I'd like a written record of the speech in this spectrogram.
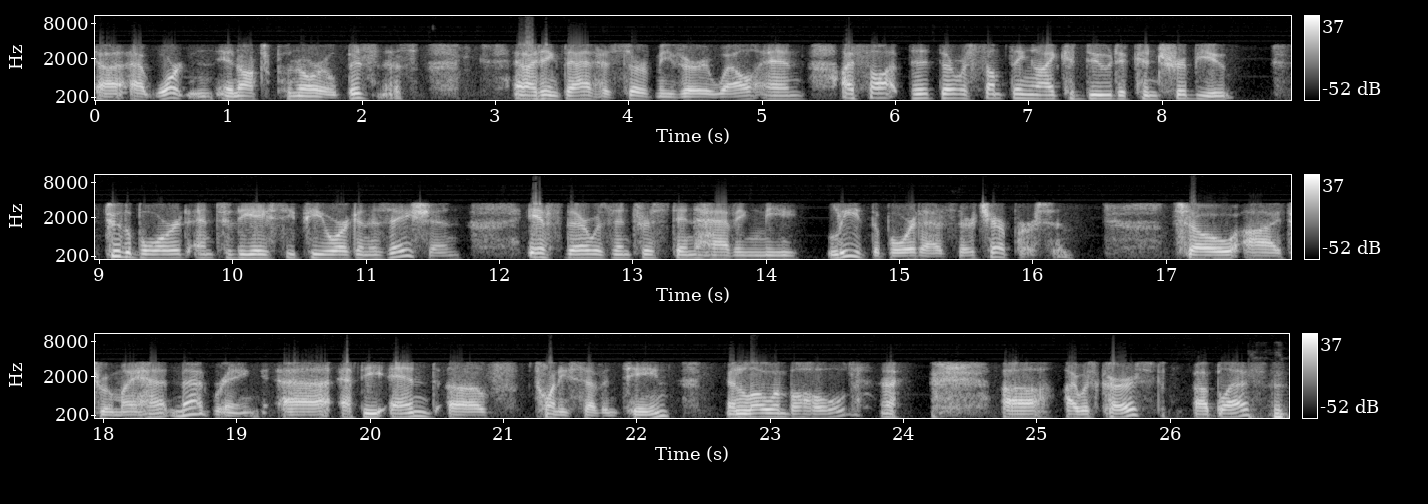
at Wharton in entrepreneurial business. And I think that has served me very well. And I thought that there was something I could do to contribute to the board and to the ACP organization if there was interest in having me lead the board as their chairperson. So I threw my hat in that ring uh, at the end of 2017, and lo and behold, uh, I was cursed, uh, blessed,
